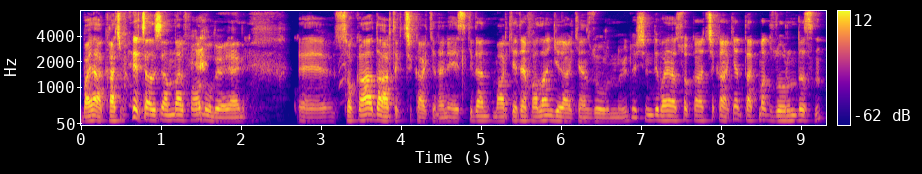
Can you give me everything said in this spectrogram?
bayağı kaçmaya çalışanlar falan oluyor yani. Ee, sokağa da artık çıkarken hani eskiden markete falan girerken zorunluydu. Şimdi bayağı sokağa çıkarken takmak zorundasın.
